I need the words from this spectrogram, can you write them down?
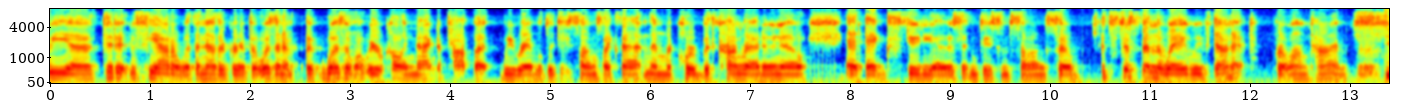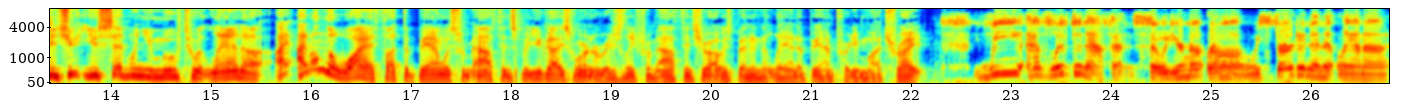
We uh, did it in Seattle with another group. It wasn't a, it wasn't what we were calling Magnapop, but we were able to do songs like that and then record with Conrad Uno at Egg Studios and do some songs. So it's just been the way we've done it for a long time. Did you you said when you moved to Atlanta? I, I don't know why I thought the band was from Athens, but you guys weren't originally from Athens. You've always been an Atlanta band, pretty much, right? We have lived in Athens, so you're not wrong. We started in Atlanta,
